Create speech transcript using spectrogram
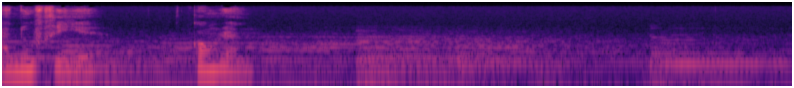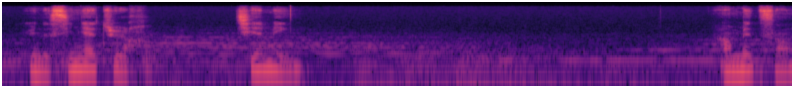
Un ouvrier, 工人。Une signature, Un médecin,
